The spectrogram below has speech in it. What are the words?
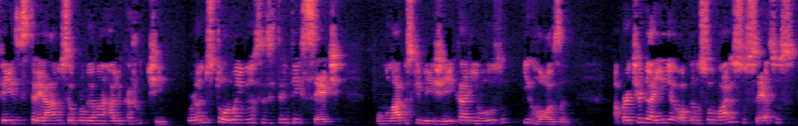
fez estrear no seu programa na Rádio Cajuti. Orlando estourou em 1937 com Lábios que Beijei, Carinhoso e Rosa. A partir daí, alcançou vários sucessos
